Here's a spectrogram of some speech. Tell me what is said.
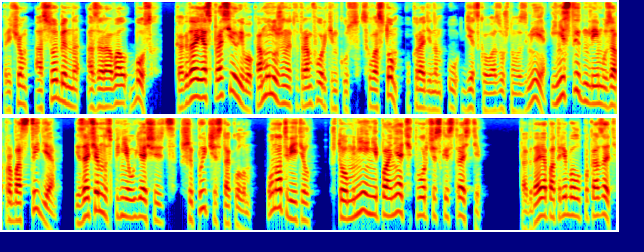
причем особенно озоровал Босх. Когда я спросил его, кому нужен этот рамфоркинкус с хвостом, украденным у детского воздушного змея, и не стыдно ли ему за пробастыдия, и зачем на спине у ящериц шипы чистоколом, он ответил, что мне не понять творческой страсти. Тогда я потребовал показать,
